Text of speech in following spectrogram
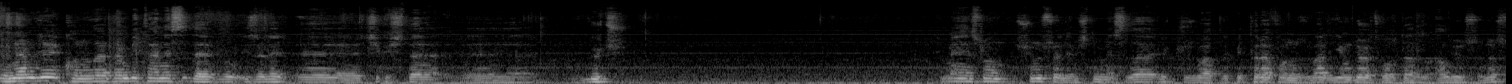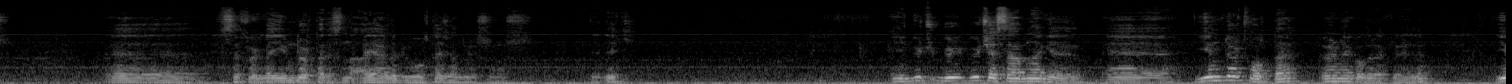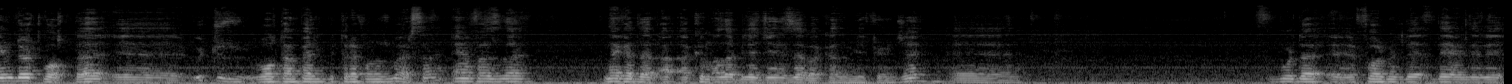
Önemli konulardan bir tanesi de bu izole e, çıkışta e, güç en son şunu söylemiştim. Mesela 300 wattlık bir trafonuz var. 24 volt al- alıyorsunuz. Ee, 0 ile 24 arasında ayarlı bir voltaj alıyorsunuz dedik. E, güç, gü- güç hesabına gelelim. Ee, 24 voltta örnek olarak verelim. 24 voltta e, 300 volt amperlik bir trafonuz varsa en fazla ne kadar akım alabileceğinize bakalım ilk önce. Ee, burada e, formülde değerleri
